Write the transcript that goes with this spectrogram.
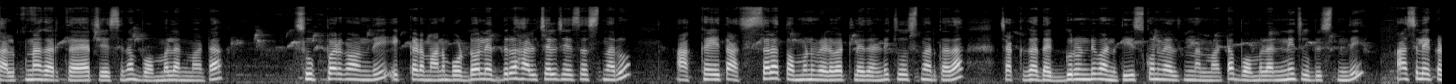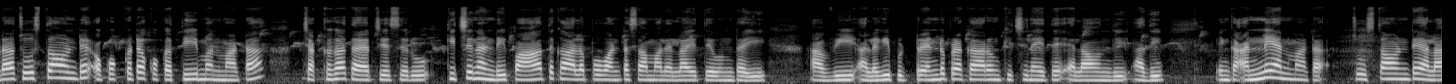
కల్పన గారు తయారు చేసిన బొమ్మలు అనమాట సూపర్గా ఉంది. ఇక్కడ మన బొడ్డోళ్ళు ఇద్దరు హల్చల్ చేసేస్తున్నారు. అక్క అయితే అస్సలు తమ్ముని విడవట్లేదండి. చూస్తున్నారు కదా చక్కగా దగ్గరుండి వాడిని తీసుకొని వెళ్తుంది అనమాట బొమ్మలన్నీ చూపిస్తుంది. అసలు ఇక్కడ చూస్తూ ఉంటే ఒక్కొక్కటి ఒక్కొక్క థీమ్ అనమాట చక్కగా తయారు చేశారు. కిచెన్ అండి పాతకాలపు వంట సామాన్లు ఎలా అయితే ఉంటాయి అవి అలాగే ఇప్పుడు ట్రెండ్ ప్రకారం కిచెన్ అయితే ఎలా ఉంది అది ఇంకా అన్నీ అనమాట చూస్తూ ఉంటే అలా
